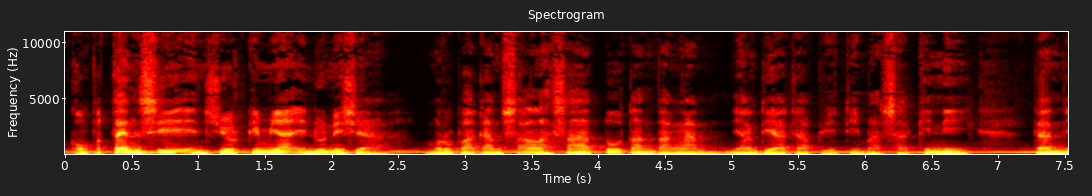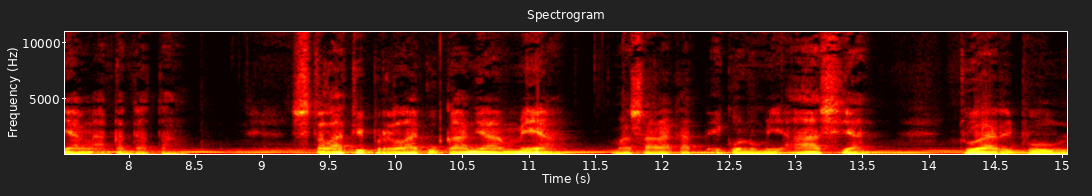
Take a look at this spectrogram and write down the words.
Kompetensi insinyur kimia Indonesia merupakan salah satu tantangan yang dihadapi di masa kini dan yang akan datang. Setelah diberlakukannya MEA, Masyarakat Ekonomi ASEAN 2015,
